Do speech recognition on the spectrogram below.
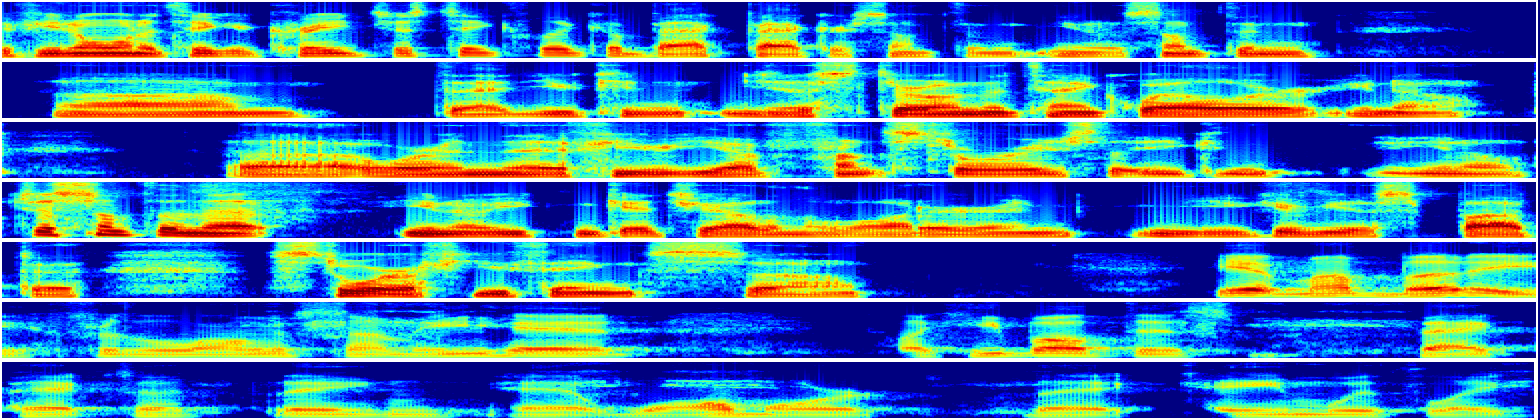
if you don't want to take a crate, just take like a backpack or something. You know, something um, that you can just throw in the tank well, or you know, uh, or in the if you you have front storage that you can, you know, just something that you know you can get you out on the water and you give you a spot to store a few things so Yeah, my buddy for the longest time he had like he bought this backpack type thing at Walmart that came with like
